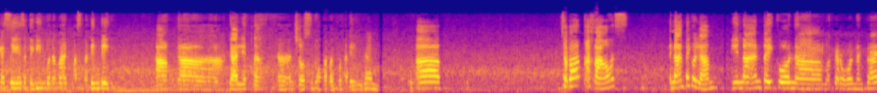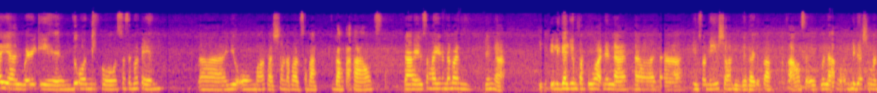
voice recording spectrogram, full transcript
kasi sa tingin ko naman mas matindi ang ah, galit ng uh, Diyos mo kapag patayin. Uh, sa bank accounts, inaantay ko lang, inaantay ko na magkaroon ng trial wherein doon ko sasagutin ah, yung mga question about sa bank, bank accounts. Dahil sa ngayon naman, yun nga, illegal yung pagkuha nila na, na information regarding bank accounts. Eh, wala akong obligasyon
